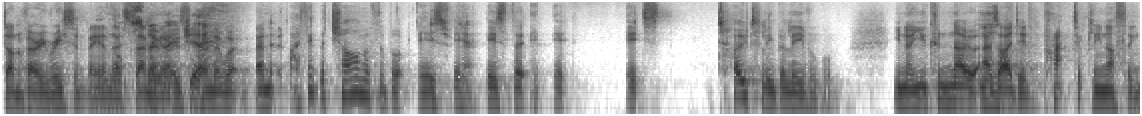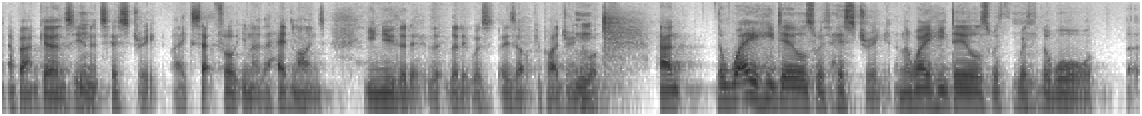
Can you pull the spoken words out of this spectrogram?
done very recently, and they're standing Stone. Age, yeah. And, they were, and I think the charm of the book is, it- yeah. is that it, it, it's totally believable. You know, you can know, Mm. as I did, practically nothing about Guernsey and its history, except for you know the headlines. You knew that it, that, that it was is occupied during Mm. the war, and the way he deals with history and the way he deals with, Mm. with the war, uh,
